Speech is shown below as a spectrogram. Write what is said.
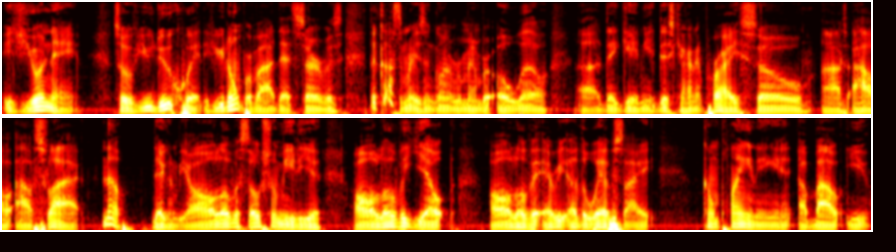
It's your name. So if you do quit, if you don't provide that service, the customer isn't going to remember. Oh well, uh, they gave me a discounted price, so uh, I'll I'll slide. No, they're going to be all over social media, all over Yelp, all over every other website, complaining about you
